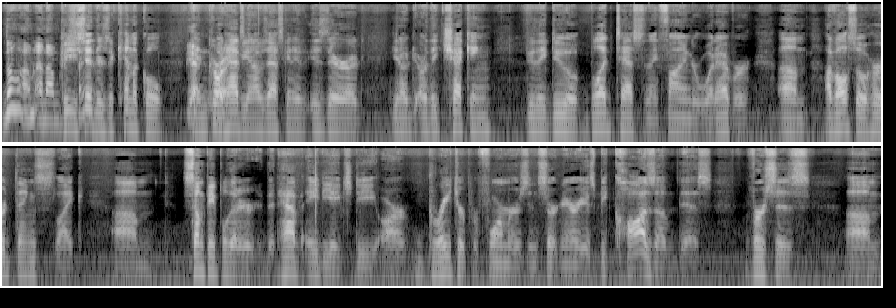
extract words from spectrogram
No, I'm, and I'm because you just said there's a chemical Yeah, and what correct. have you. And I was asking, if, is there a, you know, are they checking? Do they do a blood test and they find or whatever? Um, I've also heard things like um, some people that are that have ADHD are greater performers in certain areas because of this, versus um,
